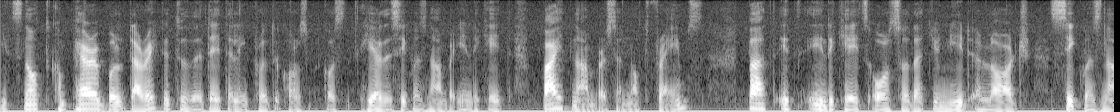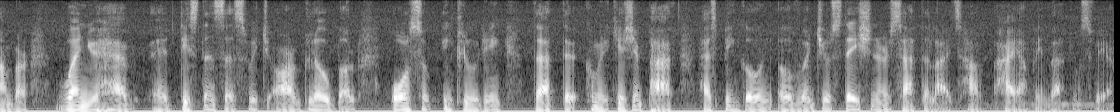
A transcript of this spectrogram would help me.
It's not comparable directly to the data link protocols because here the sequence number indicate byte numbers and not frames, but it indicates also that you need a large sequence number when you have uh, distances which are global, also including that the communication path has been going over geostationary satellites high up in the atmosphere.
